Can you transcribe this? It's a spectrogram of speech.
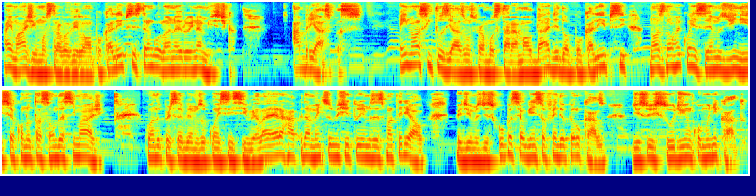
A imagem mostrava o vilão Apocalipse estrangulando a heroína mística. Abre aspas. Em nosso entusiasmo para mostrar a maldade do Apocalipse, nós não reconhecemos de início a conotação dessa imagem. Quando percebemos o quão sensível ela era, rapidamente substituímos esse material. Pedimos desculpas se alguém se ofendeu pelo caso, disse o estúdio em um comunicado.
